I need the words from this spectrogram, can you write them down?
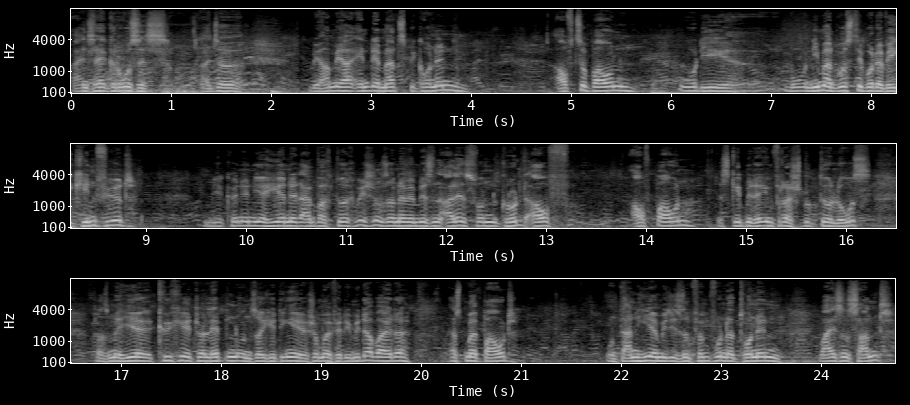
Ein sehr großes. Also wir haben ja Ende März begonnen aufzubauen, wo, die, wo niemand wusste, wo der Weg hinführt. Wir können ja hier nicht einfach durchwischen, sondern wir müssen alles von Grund auf aufbauen. Das geht mit der Infrastruktur los dass man hier Küche, Toiletten und solche Dinge schon mal für die Mitarbeiter erstmal baut. Und dann hier mit diesen 500 Tonnen weißen Sand,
